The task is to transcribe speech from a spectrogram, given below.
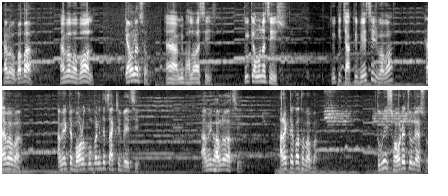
হ্যালো বাবা। হ্যাঁ বাবা বল। কেমন আছো? হ্যাঁ আমি ভালো আছি। তুই কেমন আছিস? তুই কি চাকরি পেয়েছিস বাবা? হ্যাঁ বাবা। আমি একটা বড় কোম্পানিতে চাকরি পেয়েছি। আমি ভালো আছি। আরেকটা কথা বাবা। তুমি শহরে চলে আসো।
